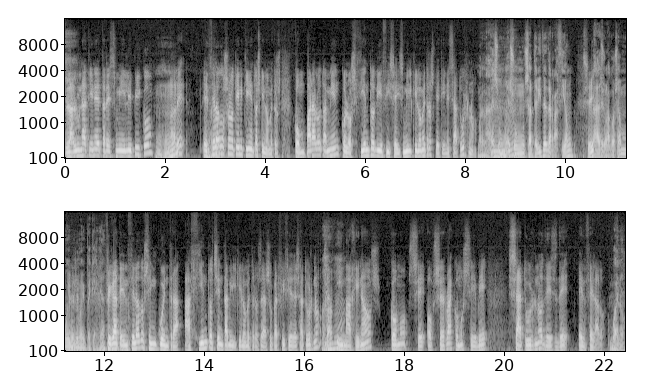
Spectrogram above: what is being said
La Luna tiene 3.000 y pico, ¿vale? Encélado solo tiene 500 kilómetros. Compáralo también con los 116.000 kilómetros que tiene Saturno. Bueno, nada, es, un, es un satélite de ración. Sí. es una cosa muy, muy pequeña. Fíjate, Encélado se encuentra a 180.000 kilómetros de la superficie de Saturno. O sea, imaginaos cómo se observa, cómo se ve Saturno desde Encélado. Bueno.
